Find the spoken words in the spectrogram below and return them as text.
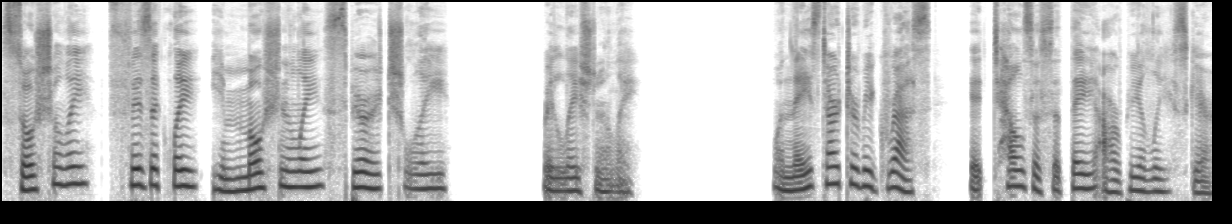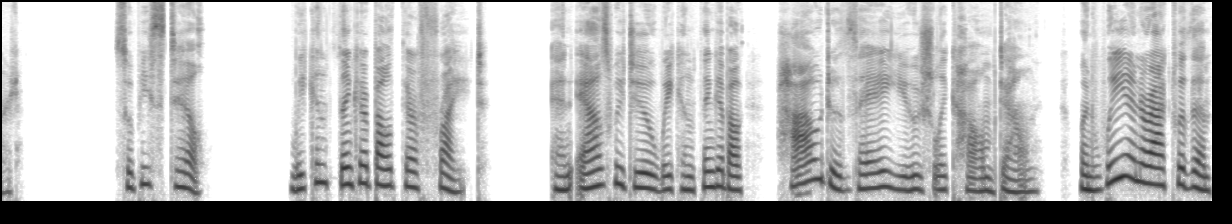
socially, physically, emotionally, spiritually, relationally. When they start to regress, it tells us that they are really scared. So be still. We can think about their fright. And as we do, we can think about how do they usually calm down? When we interact with them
